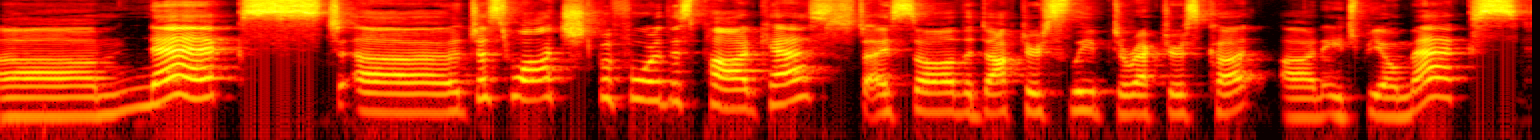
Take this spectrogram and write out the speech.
Um, next, uh, just watched before this podcast. I saw the Doctor Sleep director's cut on HBO Max.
